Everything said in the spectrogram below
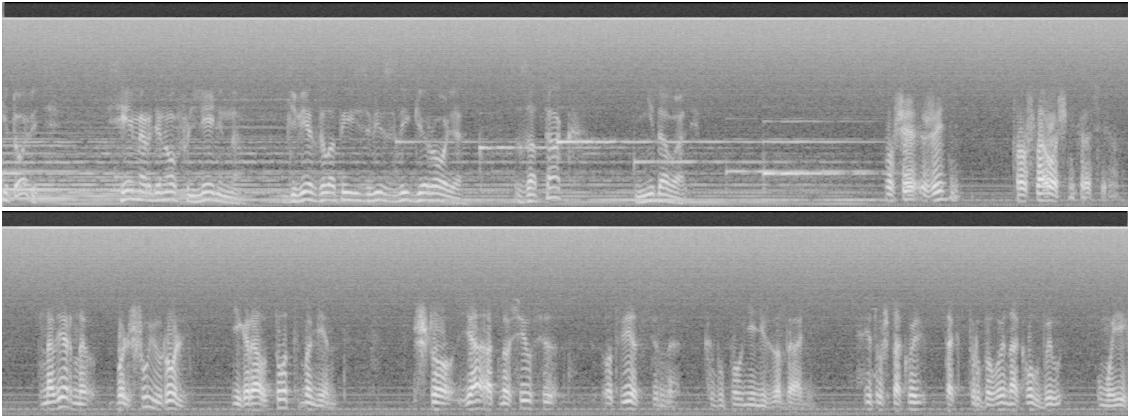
И то ведь семь орденов Ленина, две золотые звезды героя за так не давали. Вообще жизнь прошла очень красиво. Наверное, большую роль играл тот момент, что я относился ответственно к выполнению заданий. Это уж такой так трудовой накол был у моих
